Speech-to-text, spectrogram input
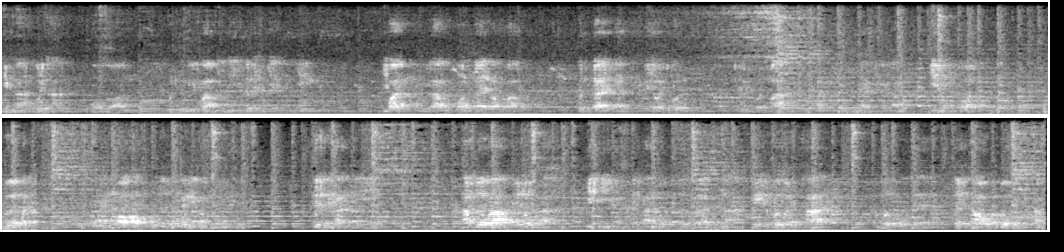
ทีมงานบริหารสโมสรคุณมีความดีและเป็นเกียรติอย่างยิ่งที่วันเราบอลได้รับความสนใจกันไม่เยาวชนเป็นจำนวนมากอยากจะนำทีมก่อนเพื่อมาขอขอบคุณทุกคนครับซึ่งในครั้งนี้ นับเรียกว่าเป็นโอกาสที่ดีในการส่งเสริมและพัฒนาเขตอำเภอบ้านค่ายอำเภอโพแดงได้เข้าร่วมกิจกรรม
